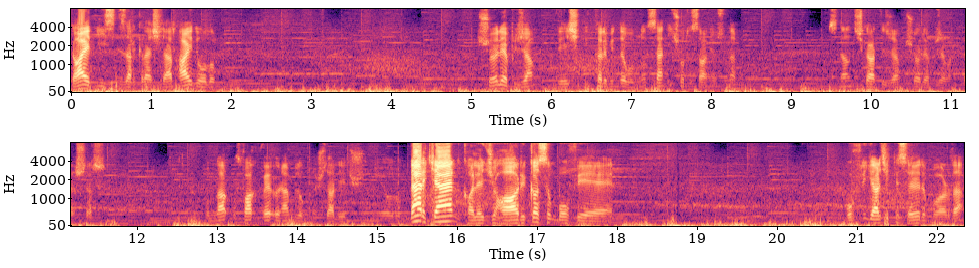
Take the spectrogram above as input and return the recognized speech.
Gayet iyisiniz arkadaşlar. Haydi oğlum. Şöyle yapacağım. Değişiklik talebinde bulunun. Sen iç orta sanıyorsun değil mi? Sinan'ı çıkartacağım. Şöyle yapacağım arkadaşlar. Bunlar ufak ve önemli dokunuşlar diye düşünüyorum. Derken kaleci harikasın Bofi. Bofi'ni gerçekten severim bu arada.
